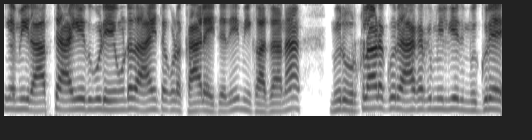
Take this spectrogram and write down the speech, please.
ఇంకా మీరు ఆపితే ఆగేది కూడా ఏముండదు. ఆయనతో కూడా ఖాళీ అవుతుంది మీ ఖజానా. మీరు ఉరుకులాడకూరి ఆఖరికి మిలిగేది ముగ్గురే.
